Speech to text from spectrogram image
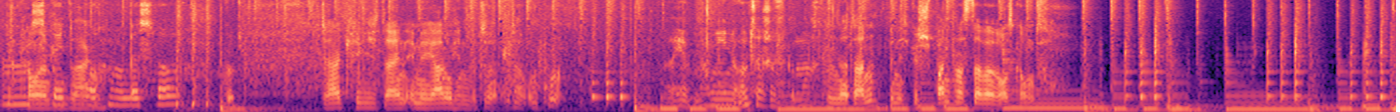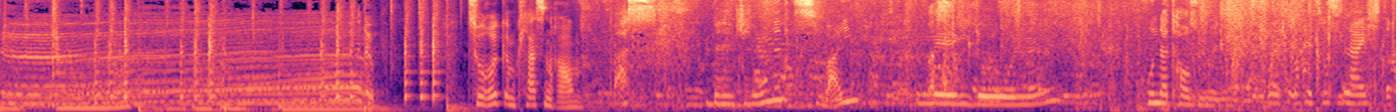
kann man Es schon geht sagen. auch noch besser. Gut. Da kriege ich deinen Emiliano hin, bitte. Da unten. Aber ich habe noch nie eine Unterschrift gemacht. Na dann bin ich gespannt, was dabei rauskommt. Zurück im Klassenraum. Was? Millionen? Zwei? Millionen? 100.000 Millionen. Ich mache jetzt was Leichteres.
